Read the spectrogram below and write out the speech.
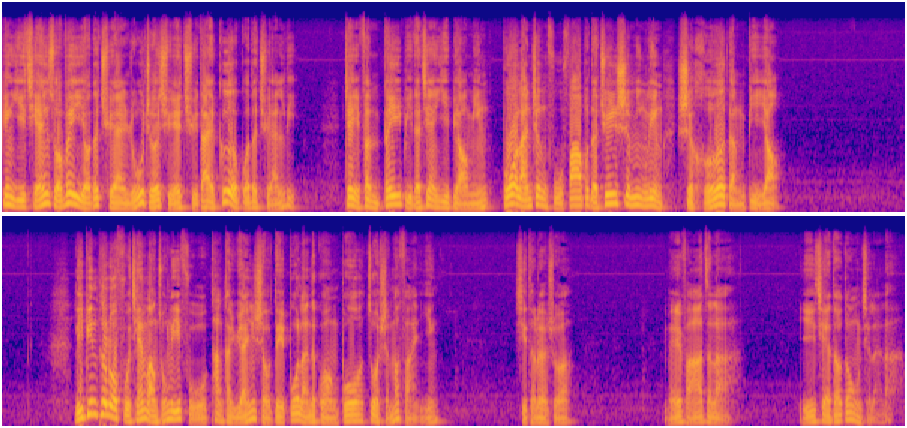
并以前所未有的犬儒哲学取代各国的权利。这份卑鄙的建议表明，波兰政府发布的军事命令是何等必要。里宾特洛甫前往总理府看看元首对波兰的广播做什么反应。希特勒说：“没法子了。”一切都动起来了。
